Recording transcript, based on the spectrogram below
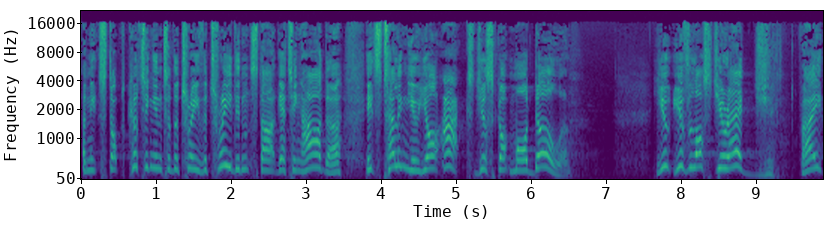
and it stopped cutting into the tree, the tree didn't start getting harder. It's telling you your axe just got more dull. You, you've lost your edge, right?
